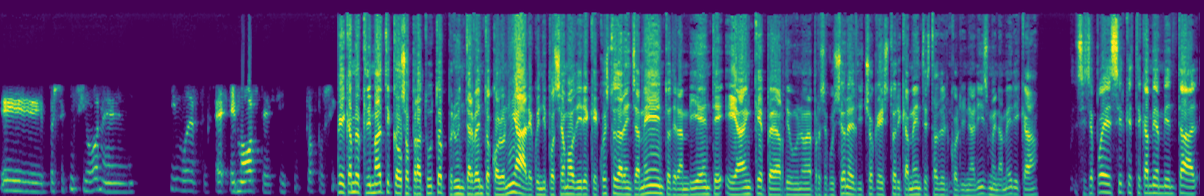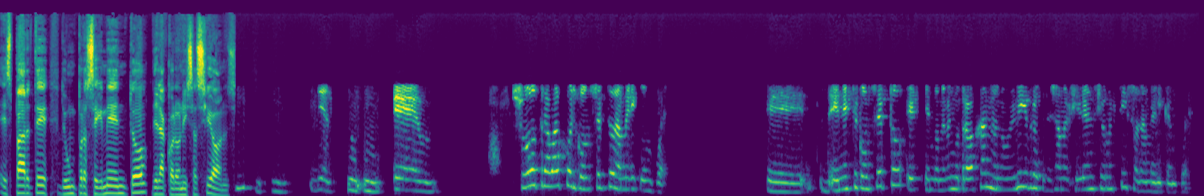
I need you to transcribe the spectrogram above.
persecuzione Y muertes. E, e morte, sì, purtroppo sì. Il cambio climatico soprattutto per un intervento coloniale, quindi possiamo dire che questo danneggiamento dell'ambiente è anche per una prosecuzione di ciò che storicamente è stato il colonialismo in America? Si se puede decir que este cambio ambiental es parte de un procedimiento de la colonización. Bien. Eh, yo trabajo el concepto de América impuesta. Eh, en este concepto es en donde vengo trabajando en un libro que se llama El silencio mestizo, la América impuesta.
